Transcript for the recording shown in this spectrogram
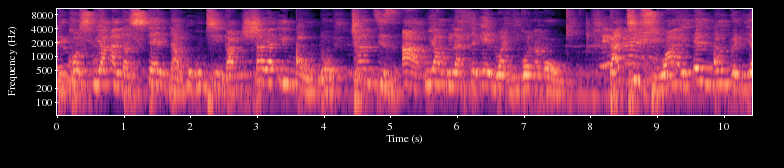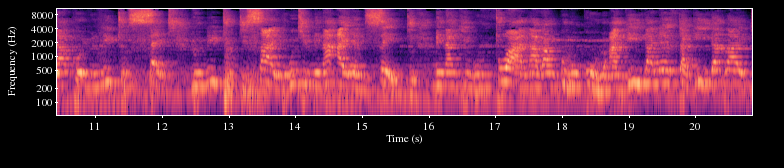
because uya understand ukuthi ngamshaya ingqondo chances are uyakulahlekelwa yikona konke. That is why engqondweni yakho you need to set you need to decide ukuthi mina i am saved. Mina ngingumntwana kaNkuluNkulu angika left angika right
